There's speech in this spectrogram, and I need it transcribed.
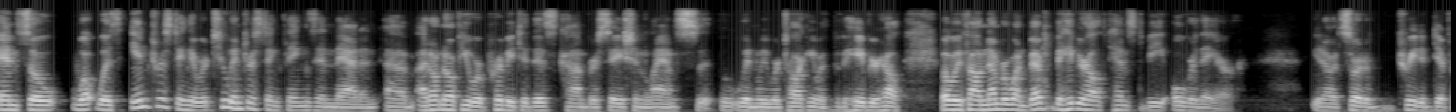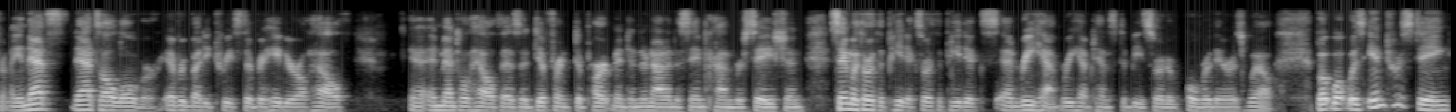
And so, what was interesting, there were two interesting things in that. And um, I don't know if you were privy to this conversation, Lance, when we were talking with behavioral health, but we found number one, behavioral health tends to be over there. You know it's sort of treated differently and that's that's all over. Everybody treats their behavioral health and mental health as a different department and they're not in the same conversation. Same with orthopedics. Orthopedics and rehab rehab tends to be sort of over there as well. But what was interesting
